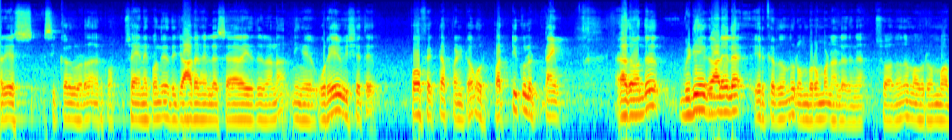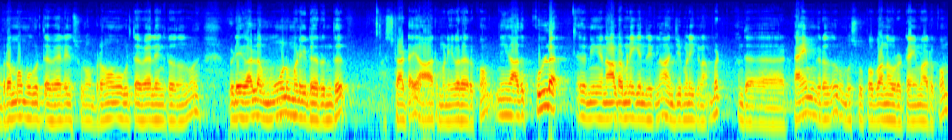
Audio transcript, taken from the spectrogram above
நிறைய சிக்கல்களோடு சிக்கல்களோட தான் இருக்கும். ஸோ எனக்கு வந்து இது ஜாதகம் இல்லை சார் இது இல்லைன்னா நீங்கள் ஒரே விஷயத்தை பர்ஃபெக்டாக பண்ணிட்டோம் ஒரு பர்டிகுலர் டைம் அது வந்து விடிய காலையில் இருக்கிறது வந்து ரொம்ப ரொம்ப நல்லதுங்க. ஸோ அது வந்து நம்ம ரொம்ப பிரம்ம முகூர்த்த வேலைன்னு சொல்லுவோம். பிரம்ம முகூர்த்த வேலைங்கிறது வந்து விடிய காலையில் மூணு மணிலேருந்து ஸ்டார்ட் ஆகி ஆறு மணி வரை இருக்கும். நீங்கள் அதுக்குள்ளே நீங்கள் நாலரை மணிக்கு எந்திரிக்கலாம் அஞ்சு மணிக்கலாம் பட் அந்த டைம்ங்கிறது ரொம்ப சூப்பரான ஒரு டைமாக இருக்கும்.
